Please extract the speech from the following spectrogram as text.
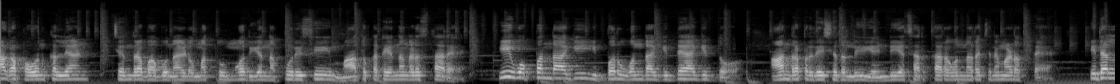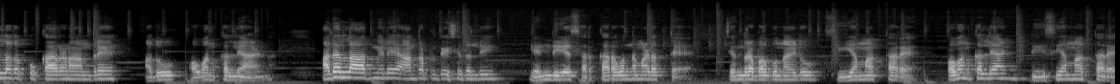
ಆಗ ಪವನ್ ಕಲ್ಯಾಣ್, ಚಂದ್ರಬಾಬು ನಾಯ್ಡು ಮತ್ತು ಮೋದಿಯನ್ನ ಕೂರಿಸಿ ಮಾತುಕತೆಯನ್ನ ನಡೆಸ್ತಾರೆ. ಈ ಒಪ್ಪಂದ ಆಗಿ ಇಬ್ಬರು ಒಂದಾಗಿದ್ದೇ ಆಗಿದ್ದು, ಆಂಧ್ರ ಪ್ರದೇಶದಲ್ಲಿ ಎನ್ ಡಿ ಎ ಸರ್ಕಾರವನ್ನು ರಚನೆ ಮಾಡುತ್ತೆ. ಇದೆಲ್ಲದಕ್ಕೂ ಕಾರಣ ಅಂದರೆ ಅದು ಪವನ್ ಕಲ್ಯಾಣ್. ಅದೆಲ್ಲ ಆದಮೇಲೆ ಆಂಧ್ರ ಪ್ರದೇಶದಲ್ಲಿ ಎನ್ ಡಿ ಎ ಸರ್ಕಾರವನ್ನು ಮಾಡುತ್ತೆ. ಚಂದ್ರಬಾಬು ನಾಯ್ಡು ಸಿ ಎಂ ಆಗ್ತಾರೆ, Pawan Kalyan D C M ಆಗ್ತಾರೆ.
